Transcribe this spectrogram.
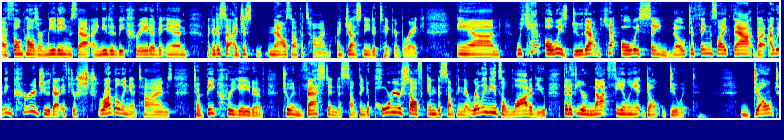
uh, phone calls, or meetings that I needed to be creative in. Like I just said, I just now's not the time. I just need to take a break. And we can't always do that. We can't always say no to things like that. But I would encourage you that if you're struggling at times to be creative, to invest into something, to pour yourself into something that really needs a lot of you, that if you're not feeling it, don't do it. Don't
